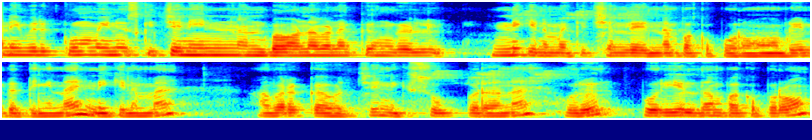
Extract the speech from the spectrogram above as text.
அனைவருக்கும் மீனூஸ் கிச்சனின் அன்பான வணக்கங்கள். இன்றைக்கி நம்ம கிச்சனில் என்ன பார்க்க போகிறோம் அப்படின்னு பார்த்தீங்கன்னா இன்றைக்கி நம்ம அவரைக்காய் வச்சு இன்றைக்கி சூப்பரான ஒரு பொரியல் தான் பார்க்க போகிறோம்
